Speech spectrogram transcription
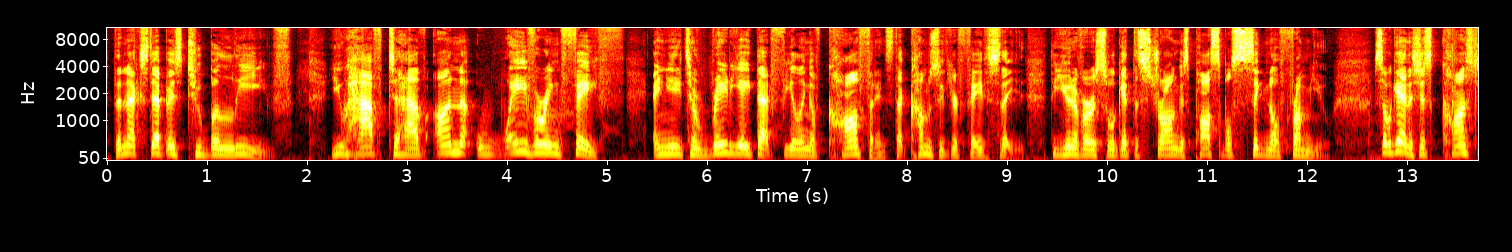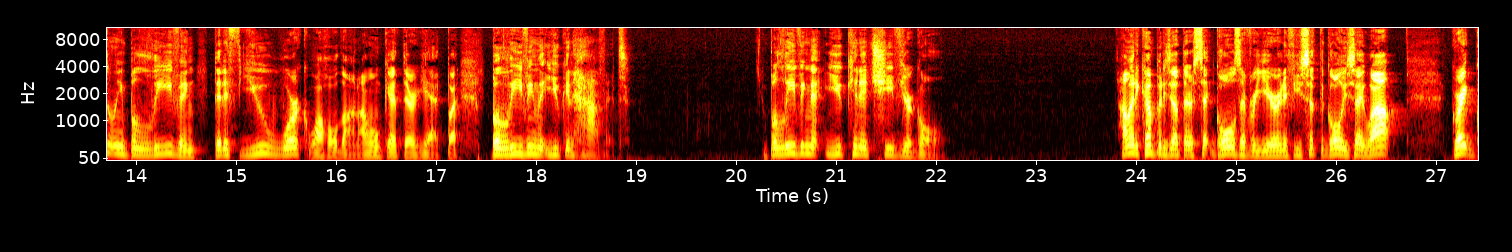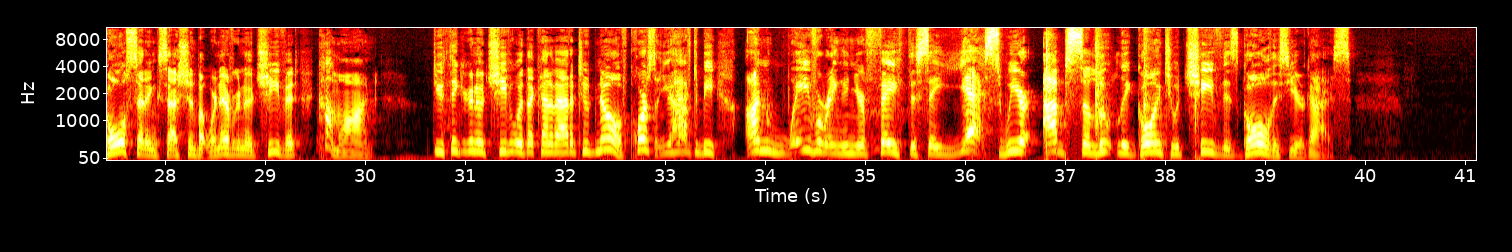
The next step is to believe. You have to have unwavering faith and you need to radiate that feeling of confidence that comes with your faith so that the universe will get the strongest possible signal from you. So again, it's just constantly believing that if you work, well, hold on, I won't get there yet, but believing that you can have it. Believing that you can achieve your goal. How many companies out there set goals every year? And if you set the goal, you say, well, great goal setting session, but we're never going to achieve it. Come on. Do you think you're going to achieve it with that kind of attitude? No, of course not. You have to be unwavering in your faith to say, yes, we are absolutely going to achieve this goal this year, guys.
